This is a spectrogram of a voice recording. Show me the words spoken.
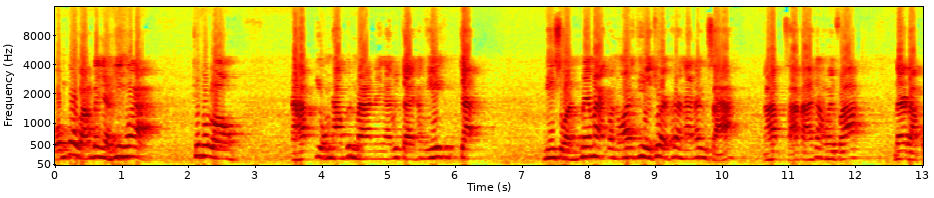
ผมก็หวังเป็นอย่างยิ่งว่าชุดทดลองนะครับ ที่ผมทำขึ้นมาในงานวิจัยครั้งนี้จะ มีส่วนไม่มากก็น้อยที่จะช่วยพัฒนานักศึกษานะครับสาขาช่างไฟฟ้า ในระดับป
